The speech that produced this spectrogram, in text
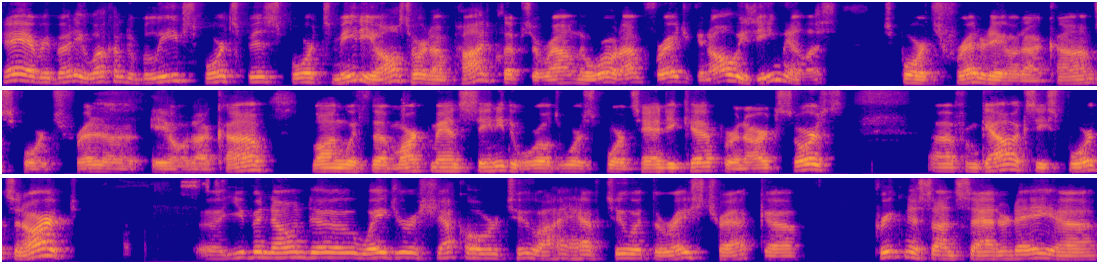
Hey, everybody. Welcome to BLeav Sports Biz Sports Media, also heard on pod clips around the world. I'm Fred. You can always email us, sportsfred at AO.com, sportsfred at AO.com, along with uh, Mark Mancini, the world's worst sports handicapper, and Art Sorce uh, from Galaxy Sports. And Art, uh, you've been known to wager a shekel or two. I have two at the racetrack. Uh, Preakness on Saturday. Uh,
